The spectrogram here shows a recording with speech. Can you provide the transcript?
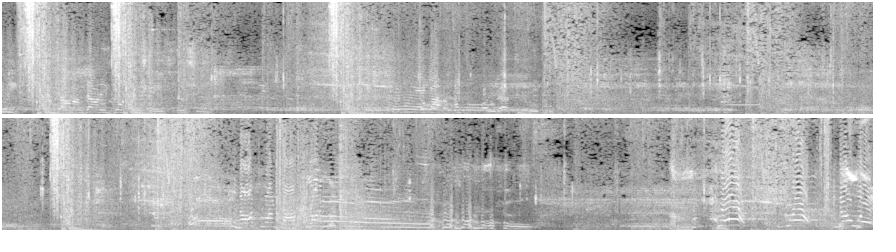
Me. I'm down, I'm down. He's going to me. He's finishing. Don't worry, I got. I, Oh, you got two people. Crap! Crap! No way!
